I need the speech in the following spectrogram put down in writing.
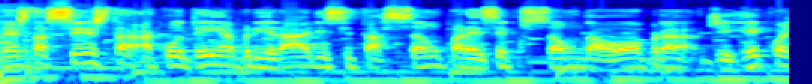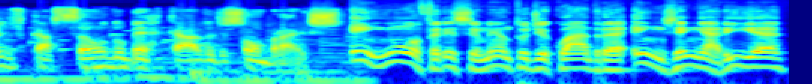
Nesta sexta, a CODEM abrirá a licitação para a execução da obra de requalificação do mercado de Sombrais. Em um oferecimento de quadra Engenharia,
